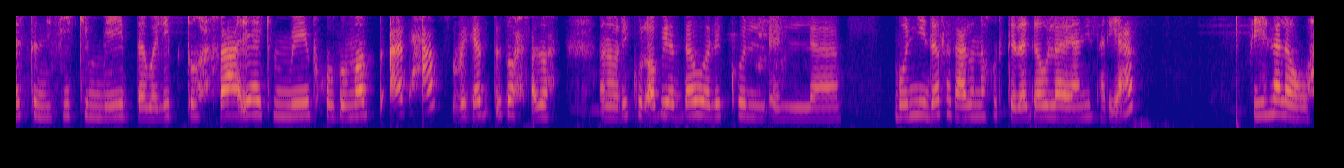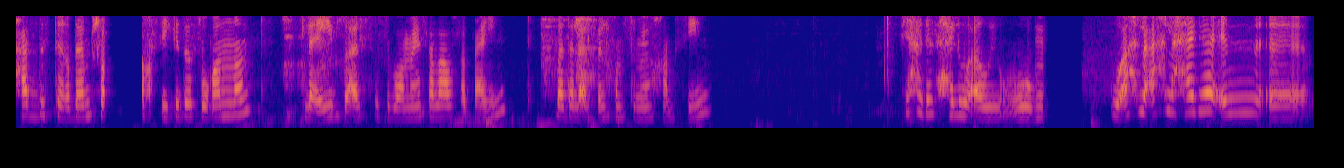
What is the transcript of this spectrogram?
لاحظت إن في كمية دواليب تحفة عليها كمية خصومات اتحف بجد تحفة تحفة. أنا أوريكم الأبيض ده وأوريكم ال- البني ده فتعالوا ناخد كده جولة يعني سريعة. في هنا لو حد استخدام شخصي كده صغنن تلاقيه بألف سبعمية سبعة وسبعين بدل ألفين خمسمية وخمسين. في حاجات حلوة قوي و... وأحلى أحلى حاجة إن آه،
